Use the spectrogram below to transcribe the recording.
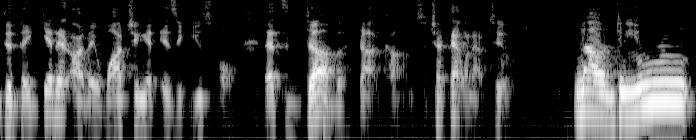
did they get it? Are they watching it? Is it useful? That's Dubb.com. So check that one out too. Now, do you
